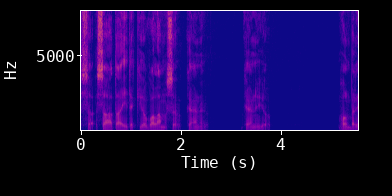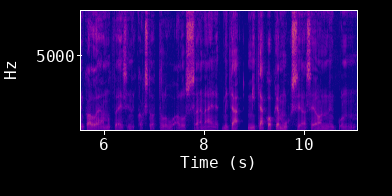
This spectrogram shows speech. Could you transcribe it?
sa- saa tai itsekin on valamassa käynyt, käynyt jo Holmbergin Kallehan mut vei sinne 2000-luvun alussa ja näin, että mitä, mitä kokemuksia se on, niin kun,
